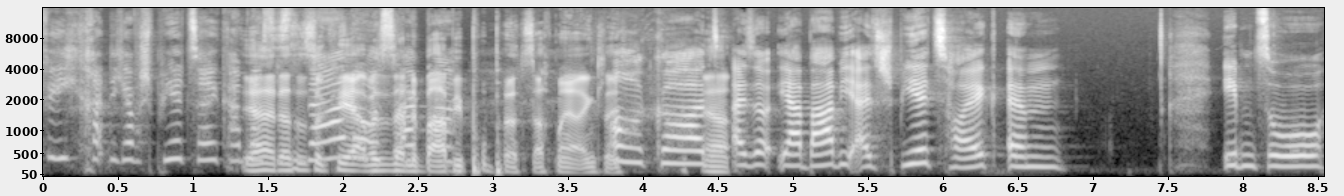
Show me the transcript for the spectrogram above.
Wie ich gerade nicht auf Spielzeug habe. Ja, das ist da okay, aber es ist eine. Barbie-Puppe, sagt man ja eigentlich. Oh Gott, Ja. also ja, Barbie als Spielzeug ähm, eben so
